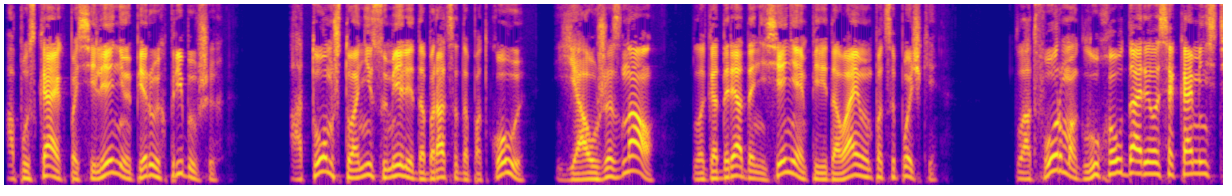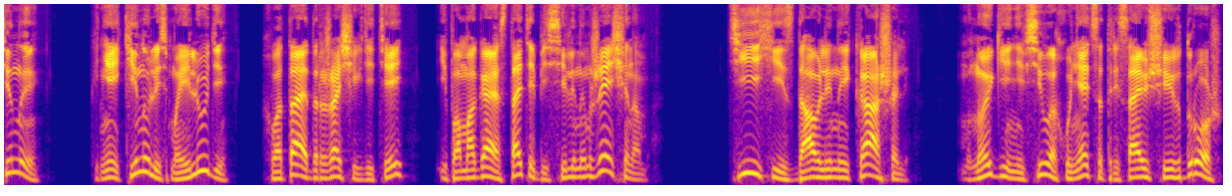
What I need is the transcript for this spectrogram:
опуская к поселению первых прибывших. О том, что они сумели добраться до подковы, я уже знал, благодаря донесениям, передаваемым по цепочке. Платформа глухо ударилась о камень стены, к ней кинулись мои люди, хватая дрожащих детей и помогая стать обессиленным женщинам. Тихий, сдавленный кашель. Многие не в силах унять сотрясающую их дрожь.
